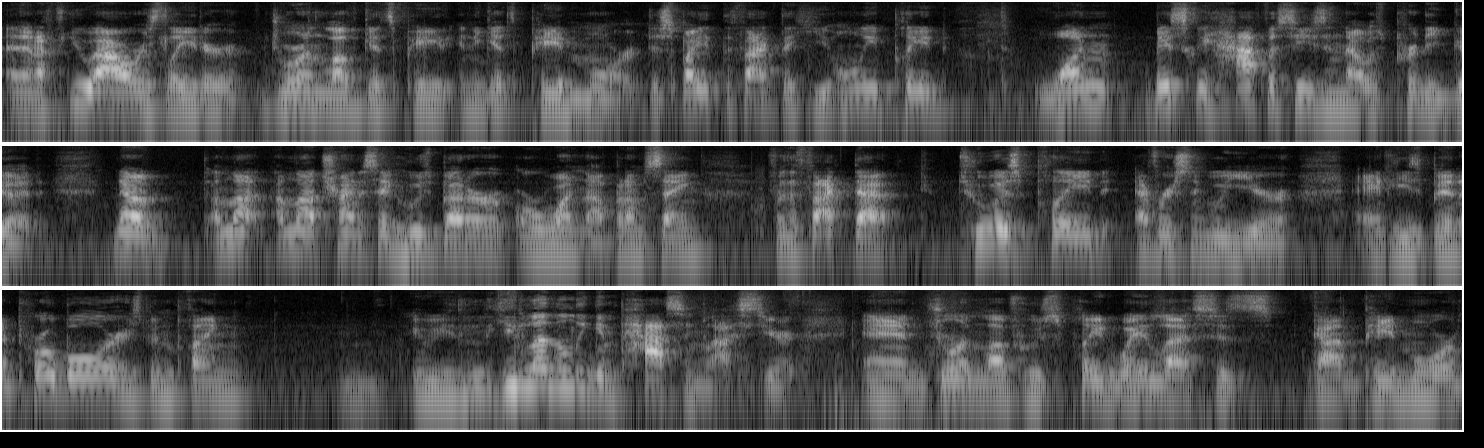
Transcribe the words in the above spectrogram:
And then a few hours later, Jordan Love gets paid, and he gets paid more, despite the fact that he only played one, basically half a season that was pretty good. Now, I'm not I'm not trying to say who's better or whatnot, but I'm saying for the fact that Tua's played every single year and he's been a Pro Bowler, he's been playing. He led the league in passing last year, and Jordan Love, who's played way less, has gotten paid more.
